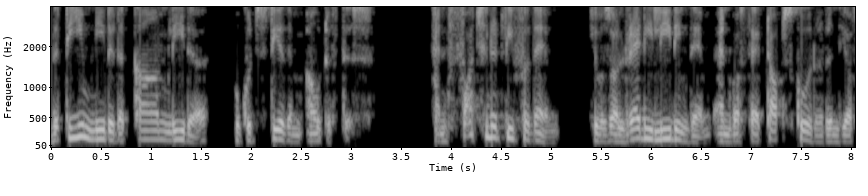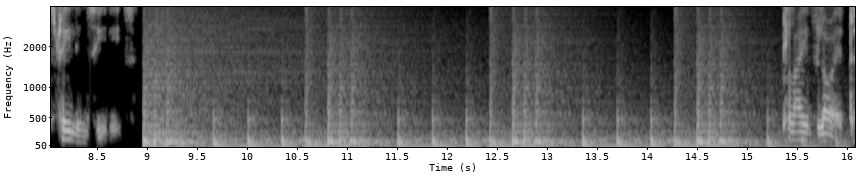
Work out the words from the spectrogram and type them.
The team needed a calm leader who could steer them out of this. And fortunately for them, he was already leading them and was their top scorer in the Australian series. Clive Lloyd.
